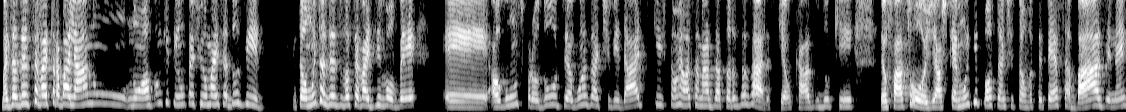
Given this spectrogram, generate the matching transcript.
Mas às vezes você vai trabalhar num, num órgão que tem um perfil mais reduzido. Então, muitas vezes você vai desenvolver é, alguns produtos e algumas atividades que estão relacionadas a todas as áreas, que é o caso do que eu faço hoje. Acho que é muito importante, então, você ter essa base, né?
